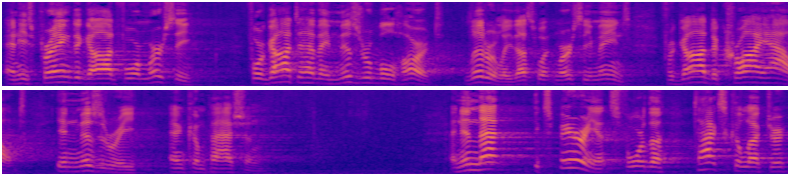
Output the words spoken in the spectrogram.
And he's praying to God for mercy, for God to have a miserable heart. Literally, that's what mercy means. For God to cry out in misery and compassion. And in that experience for the tax collector,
